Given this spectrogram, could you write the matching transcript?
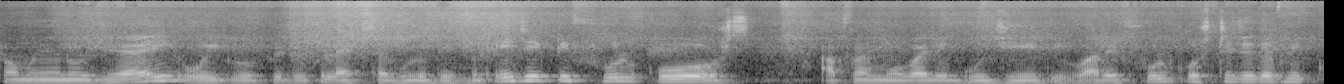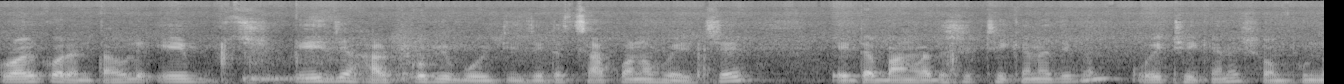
সময় অনুযায়ী ওই গ্রুপে ঢুকে লেকচারগুলো দেখবেন। এই যে একটি ফুল কোর্স আপনার মোবাইলে বুঝিয়ে দিব, আর এই ফুল কোর্সটি যদি আপনি ক্রয় করেন, তাহলে এই এই যে হার্ড কপি বইটি যেটা ছাপানো হয়েছে, এটা বাংলাদেশের ঠিকানা দেবেন, ওই ঠিকানায় সম্পূর্ণ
